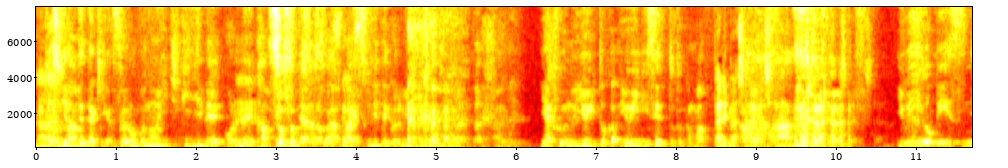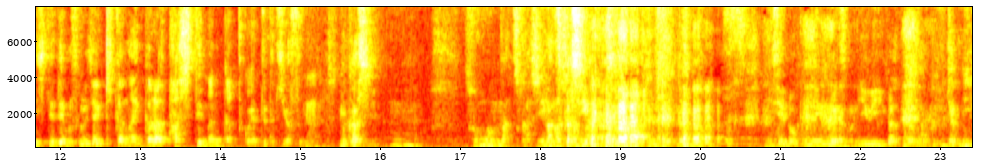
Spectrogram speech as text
昔やってた気がする。ブログの一記事でこれで完そうそう璧みたいなのが毎月出てくるみたいな。感じだったあのヤフーの UI とか UI リセットとかもあってありました。ありましたあありましたありました。UI をベースにしてでもそれじゃ効かないから足してなんかとかやってた気がする、うん。昔。うんその懐かしい懐かしい。話話2006年ぐらいその UI があったら逆に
